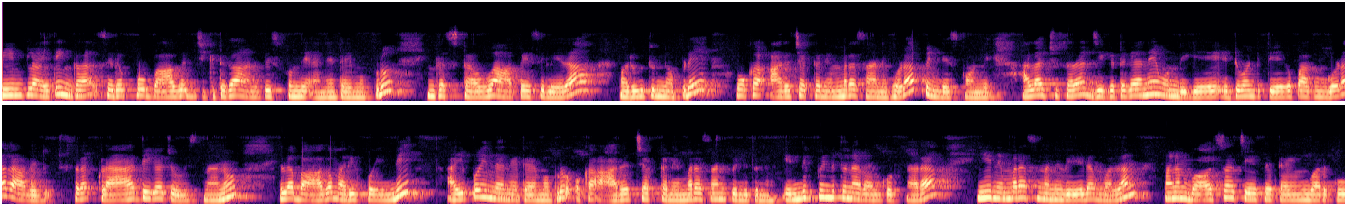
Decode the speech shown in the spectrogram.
దీంట్లో అయితే ఇంకా సిరప్ బాగా జిగటగా అనిపిస్తుంది అనే టైం ఇప్పుడు ఇంకా స్టవ్ ఆపేసి లేదా మరుగుతున్నప్పుడే ఒక అరచెక్క నిమ్మరసాన్ని కూడా పిండేసుకోండి. అలా చూసారా? జిగటగానే ఉంది. ఏ ఎటువంటి తీగపాకం కూడా రాలేదు. చూసారా? క్లారిటీగా చూపిస్తున్నాను. ఇలా బాగా మరిగిపోయింది. అయిపోయింది అనే టైం అప్పుడు ఒక అరచెక్క నిమ్మరసాన్ని పిండుతున్నాం. ఎందుకు పిండుతున్నారు అనుకుంటున్నారా? ఈ నిమ్మరసం అని వేయడం వల్ల మనం బాదుసా చేసే టైం వరకు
